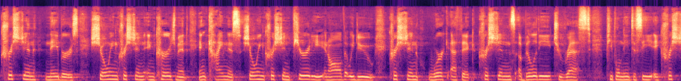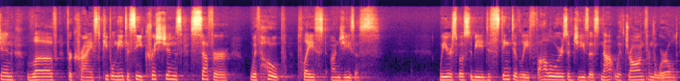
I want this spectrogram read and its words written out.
Christian neighbors, showing Christian encouragement and kindness, showing Christian purity in all that we do, Christian work ethic, Christian's ability to rest. People need to see a Christian love for Christ. People need to see Christians suffer with hope placed on Jesus. We are supposed to be distinctively followers of Jesus, not withdrawn from the world,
